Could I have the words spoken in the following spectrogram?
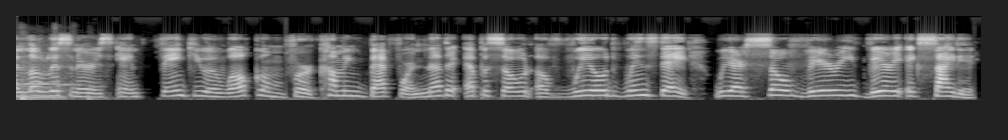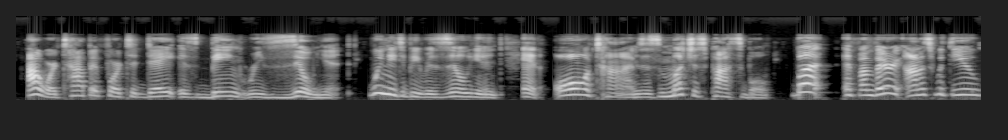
Hello, listeners, and thank you and welcome for coming back for another episode of Willed Wednesday. We are so very, very excited. Our topic for today is being resilient. We need to be resilient at all times as much as possible. But if I'm very honest with you,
